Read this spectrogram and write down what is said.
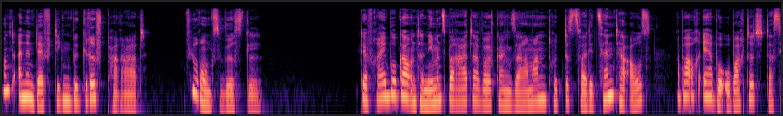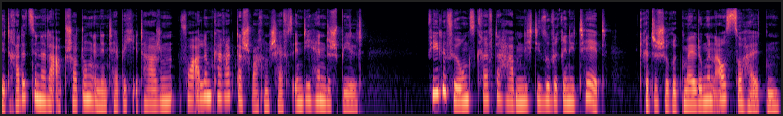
und einen deftigen Begriff parat: Führungswürstel. Der Freiburger Unternehmensberater Wolfgang Samann drückt es zwar dezenter aus, aber auch er beobachtet, dass die traditionelle Abschottung in den Teppichetagen vor allem charakterschwachen Chefs in die Hände spielt. Viele Führungskräfte haben nicht die Souveränität, kritische Rückmeldungen auszuhalten.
